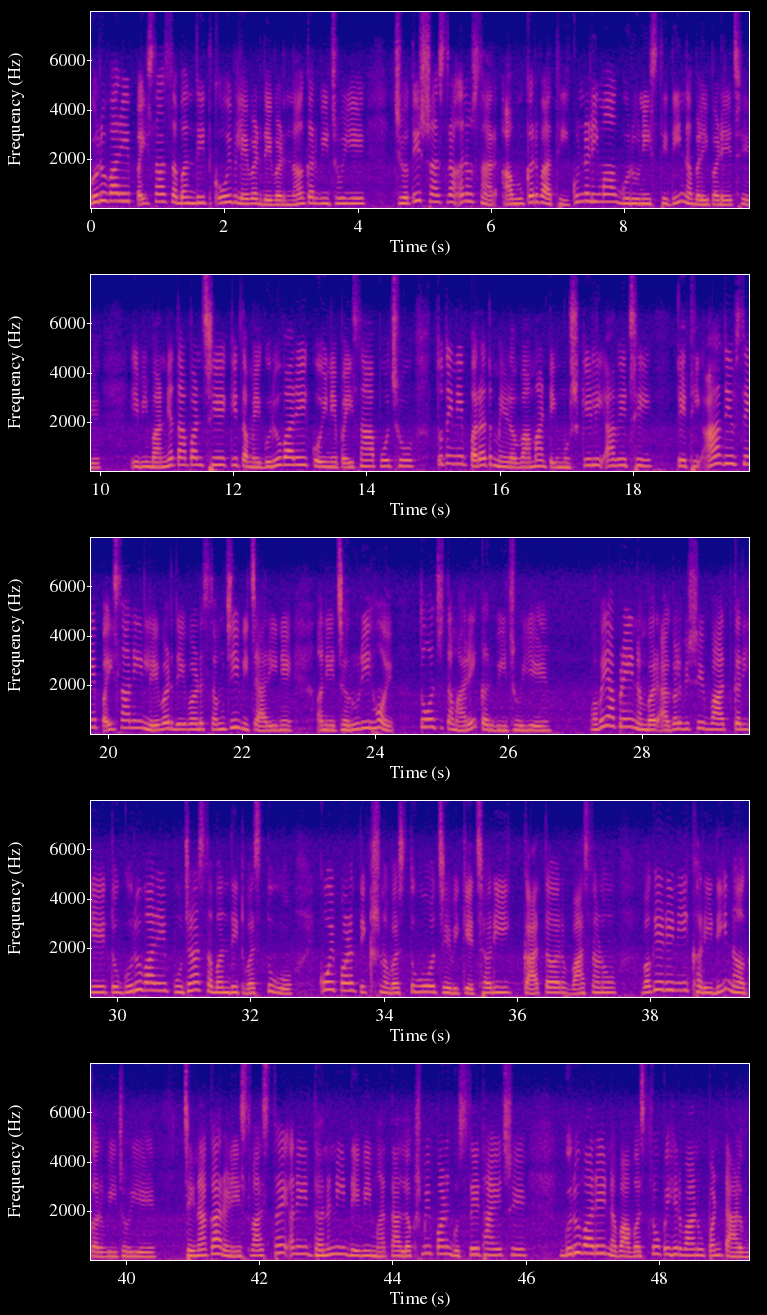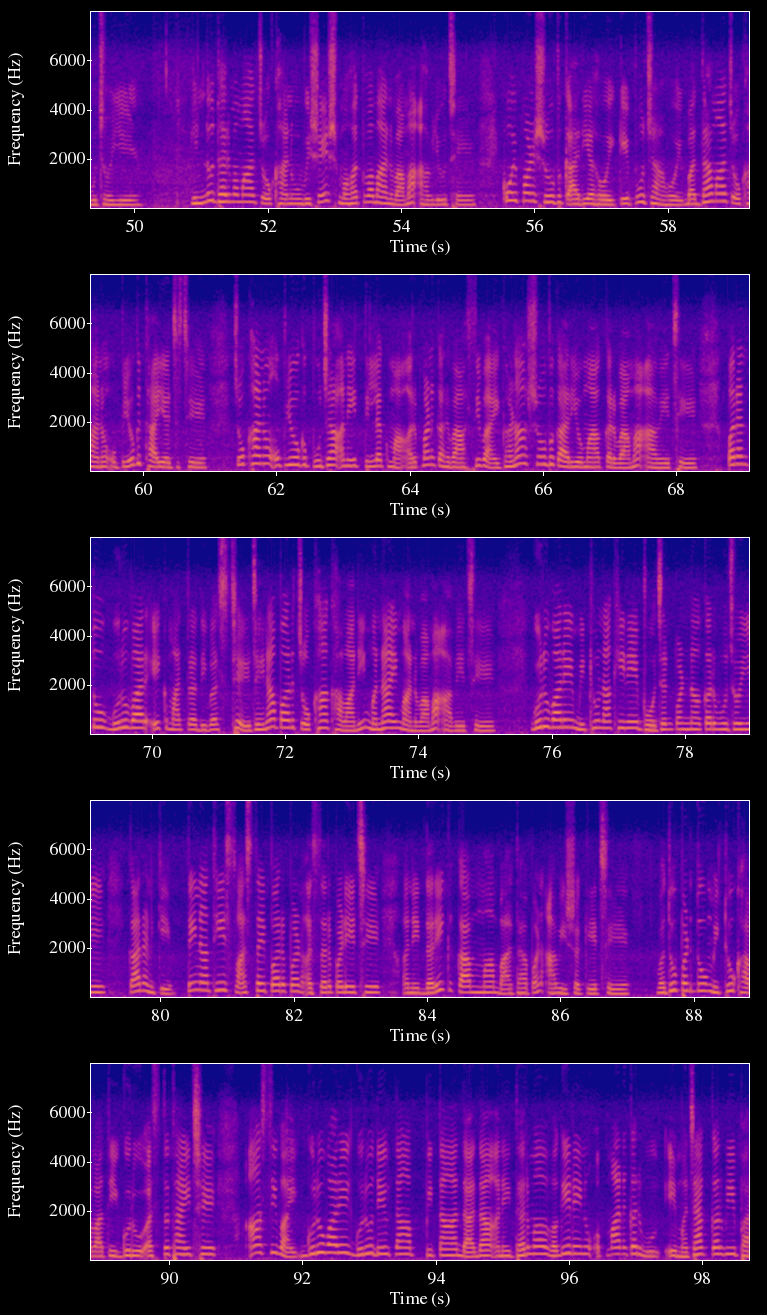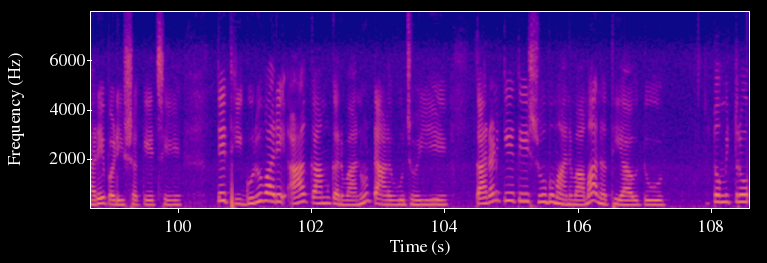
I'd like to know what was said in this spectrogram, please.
ગુરુવારે પૈસા સંબંધિત કોઈ લેવડ દેવડ ન કરવી જોઈએ. જ્યોતિષશાસ્ત્ર અનુસાર આવું કરવાથી કુંડળીમાં ગુરુની સ્થિતિ નબળી પડે છે. એવી માન્યતા પણ છે કે તમે ગુરુવારે કોઈને પૈસા આપો છો, તો તેને પરત મેળવવા માટે મુશ્કેલી આવે છે. તેથી આ દિવસે પૈસાની લેવડ દેવડ સમજી વિચારીને અને જરૂરી હોય તો જ તમારે કરવી જોઈએ. હવે આપણે નંબર આગળ વિશે વાત કરીએ તો ગુરુવારે પૂજા સંબંધિત વસ્તુઓ, કોઈ પણ તીક્ષ્ણ વસ્તુઓ જેવી કે છરી, કાતર, વાસણો વગેરેની ખરીદી ન કરવી જોઈએ. જેના કારણે સ્વાસ્થ્ય અને ધનની દેવી માતા લક્ષ્મી પણ ગુસ્સે થાય છે. ગુરુવારે નવા વસ્ત્રો પહેરવાનું પણ ટાળવું જોઈએ. હિન્દુ ધર્મમાં ચોખાનું વિશેષ મહત્ત્વ માનવામાં આવ્યું છે. કોઈ પણ શુભ કાર્ય હોય કે પૂજા હોય, બધામાં ચોખાનો ઉપયોગ થાય જ છે. ચોખાનો ઉપયોગ પૂજા અને તિલકમાં અર્પણ કરવા સિવાય ઘણા શુભ કાર્યોમાં કરવામાં આવે છે. પરંતુ ગુરુવાર એકમાત્ર દિવસ છે જેના પર ચોખા ખાવાની મનાઈ માનવામાં આવે છે. ગુરુવારે મીઠું નાખીને ભોજન પણ ન કરવું જોઈએ. કારણ કે તેનાથી સ્વાસ્થ્ય પર પણ અસર પડે છે અને દરેક કામમાં બાધા પણ આવી શકે છે. વધુ પડતું મીઠું ખાવાથી ગુરુ અસ્ત થાય છે. આ સિવાય ગુરુવારે ગુરુદેવતા, પિતા, દાદા અને ધર્મ વગેરેનું અપમાન કરવું એ મજાક કરવી ભારે પડી શકે છે. તેથી ગુરુવારે આ કામ કરવાનું ટાળવું જોઈએ. કારણ કે તે શુભ માનવામાં નથી આવતું. તો મિત્રો,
